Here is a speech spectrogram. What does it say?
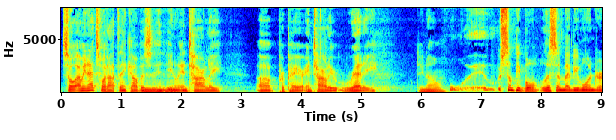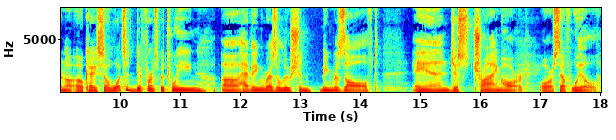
So i mean that's what i think of as in, you know entirely uh, prepared entirely ready. Do you know some people listen may be wondering uh, okay so what's the difference between uh, having resolution being resolved and just trying hard or self-will?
